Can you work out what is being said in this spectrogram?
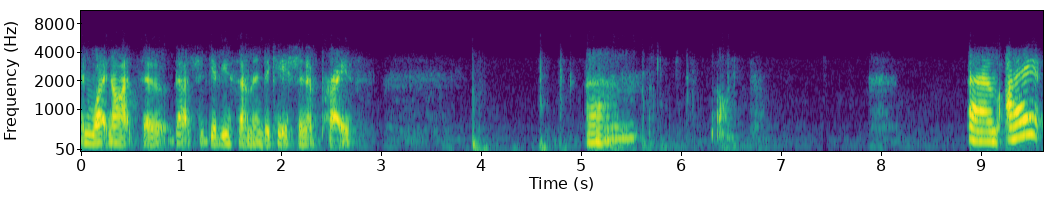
and whatnot. So that should give you some indication of price. Um, I,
